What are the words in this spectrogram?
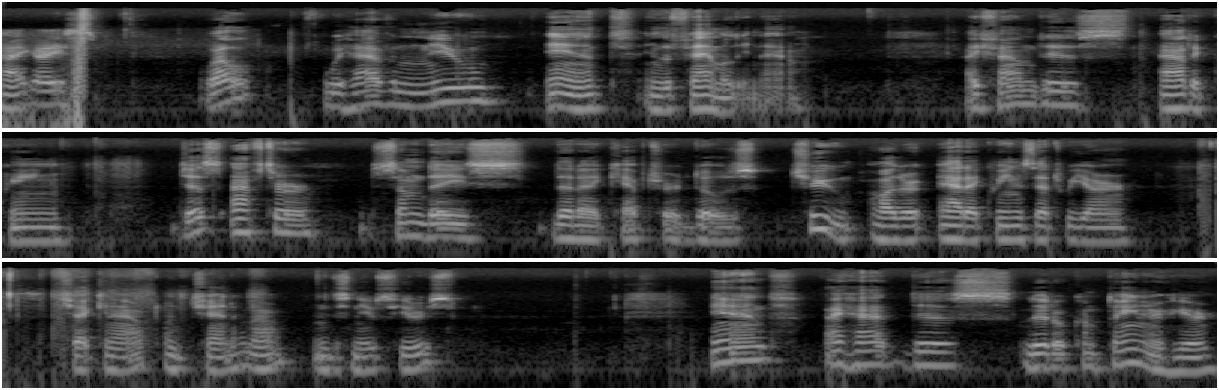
Hi guys. Well, we have a new ant in the family now. I found this queen just after some days that I captured those two other queens that we are checking out on the channel now in this new series. And I had this little container here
